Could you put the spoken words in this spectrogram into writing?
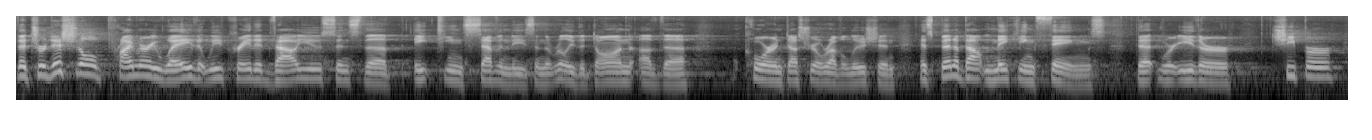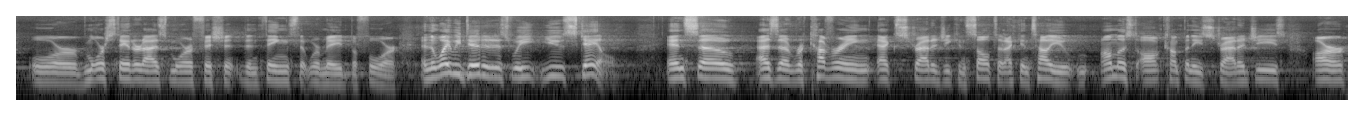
The traditional primary way that we've created value since the 1870s and the, really the dawn of the core industrial revolution has been about making things that were either cheaper or more standardized, more efficient than things that were made before. And the way we did it is we used scale. And so, as a recovering ex strategy consultant, I can tell you almost all companies' strategies are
